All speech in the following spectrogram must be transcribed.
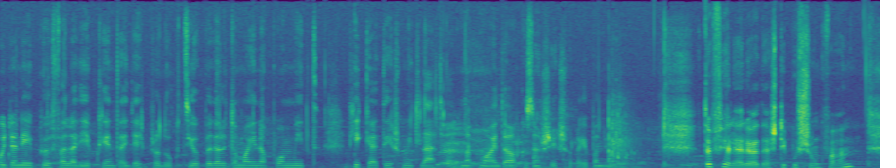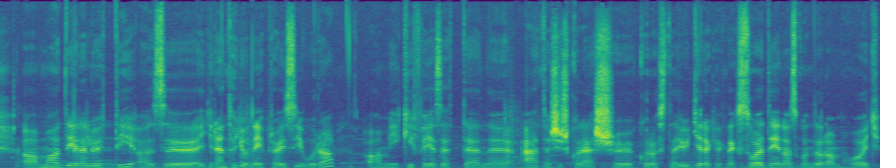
Hogyan épül fel egyébként egy-egy produkció? Például itt a mai napon mit, kiket és mit láthatnak majd a közönség soraiban ülők? Többféle előadás típusunk van. A ma délelőtti az egy rendhagyó néprajzi óra, ami kifejezetten általános iskolás korosztályú gyerekeknek szól, de én azt gondolom, hogy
